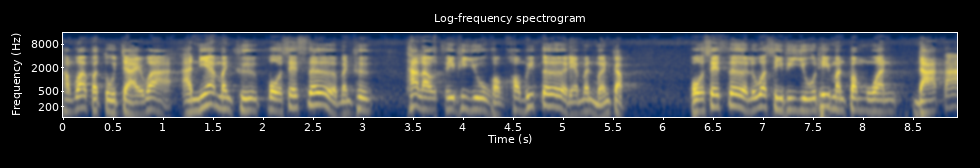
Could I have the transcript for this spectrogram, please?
คำว่าประตูใจว่า อันนี้มันคือ processor มันคือถ้าเรา CPU ของคอมพิวเตอร์เนี่ยมันเหมือนกับ processor หรือว่า CPU ที่มันประมวล Data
